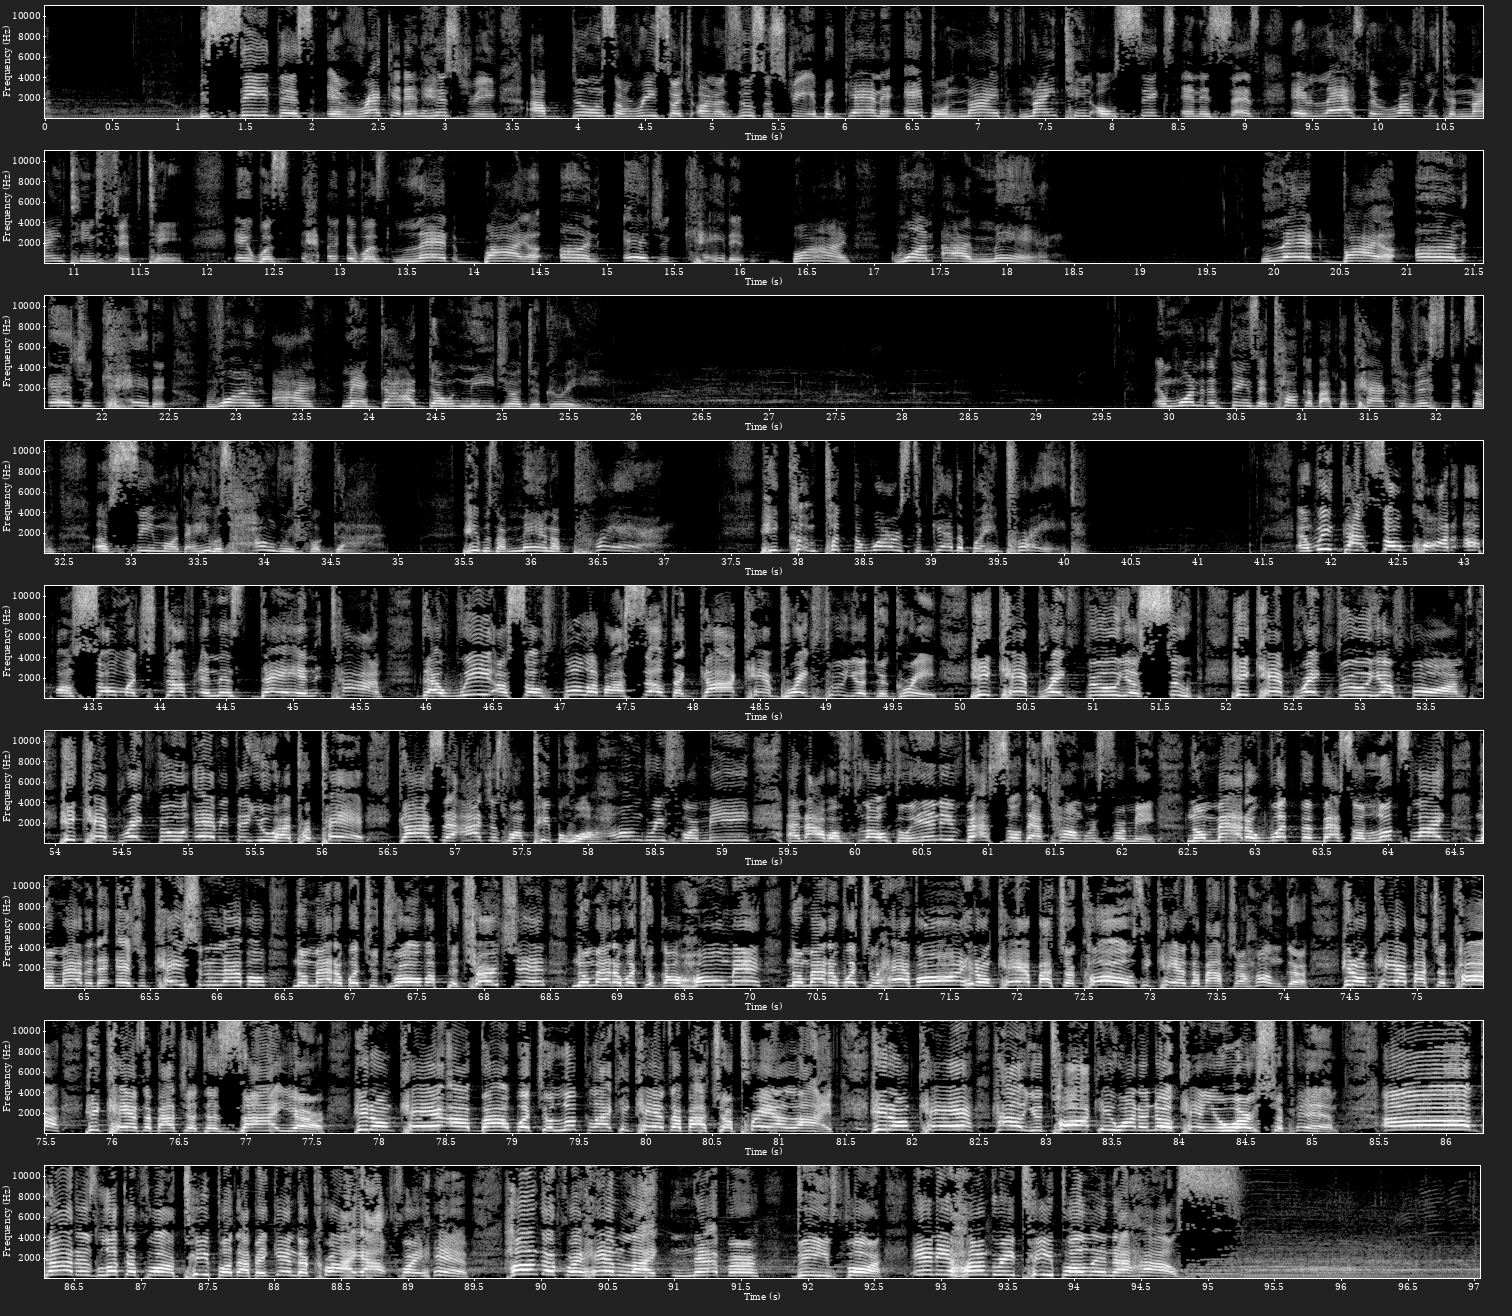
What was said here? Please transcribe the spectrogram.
We see this in record and history. I'm doing some research on Azusa Street. It began in April 9th, 1906, and it says it lasted roughly to 1915. It was, it was led by an uneducated, blind, one-eyed man led by an uneducated, one-eyed man. God don't need your degree. And one of the things they talk about the characteristics of, of Seymour, that he was hungry for God. He was a man of prayer. He couldn't put the words together, but he prayed. And we got so caught up on so much stuff in this day and time that we are so full of ourselves that God can't break through your degree. He can't break through your suit. He can't break through your forms. He can't break through everything you have prepared. God said, I just want people who are hungry for me and I will flow through any vessel that's hungry for me. No matter what the vessel looks like, no matter the education level, no matter what you drove up to church in, no matter what you go home in, no matter what you have on, he don't care about your clothes. He cares about your hunger. He don't care about your car. He cares about your desire. He don't care about what you look like. He cares about your prayer life. He don't care how you talk. He want to know can you worship him. Oh, God is looking for a people that begin to cry out for him. Hunger for him like never before. Any hungry people in the house?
